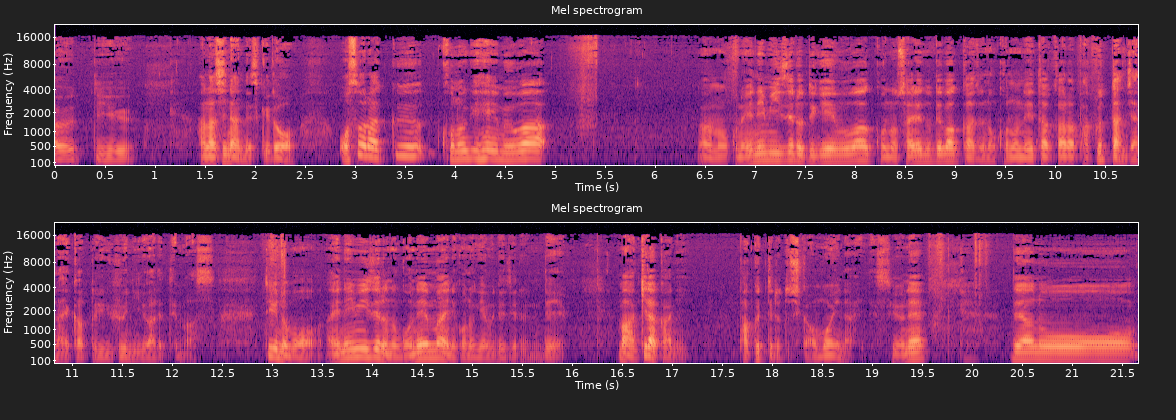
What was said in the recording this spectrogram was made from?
うっていう話なんですけどおそらくこのゲームはあのこの「エネミーゼロっていうゲームはこの「サイレント・デバッカーズ」のこのネタからパクったんじゃないかというふうに言われてます。っていうのも「エネミーゼロの5年前にこのゲーム出てるんでまあ明らかにパクってるとしか思えないですよね。であのこ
